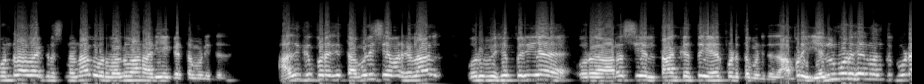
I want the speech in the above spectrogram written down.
பொன் ராதாகிருஷ்ணனால் ஒரு வலுவான அணியை கட்ட முடிந்தது. அதுக்கு பிறகு தமிழிசை அவர்களால் ஒரு மிகப்பெரிய ஒரு அரசியல் தாக்கத்தை ஏற்படுத்த முடிந்தது. அப்புறம் எல்முருகன் வந்து கூட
